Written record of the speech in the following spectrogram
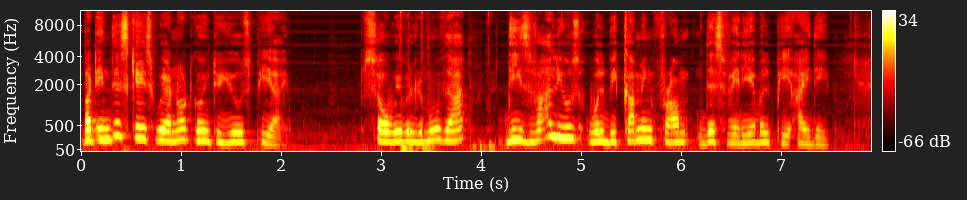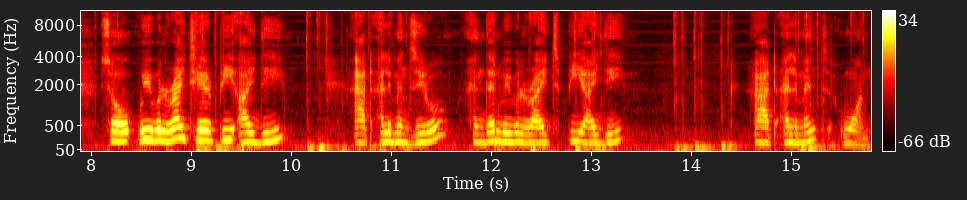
but in this case we are not going to use pi so we will remove that. These values will be coming from this variable pid so we will write here pid at element 0 and then we will write pid at element 1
